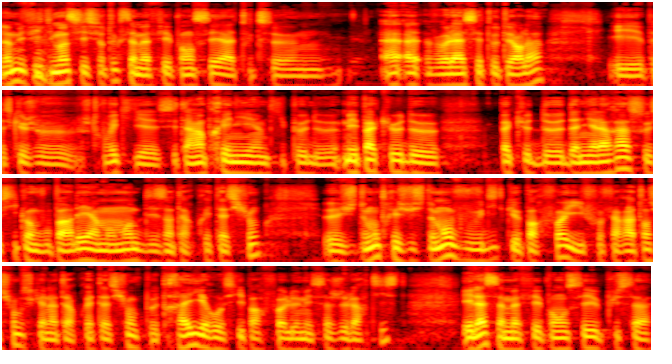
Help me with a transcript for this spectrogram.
non, mais effectivement, c'est surtout que ça m'a fait penser à toute ce, voilà, cette hauteur-là. Et parce que je, je trouvais que c'était imprégné un petit peu de, mais pas que de, pas que de Daniel Arras, aussi quand vous parlez à un moment des interprétations. Euh, justement, très justement, vous vous dites que parfois il faut faire attention parce que l'interprétation peut trahir aussi parfois le message de l'artiste. Et là, ça m'a fait penser plus à,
